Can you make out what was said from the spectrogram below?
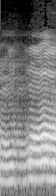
يُطَافُ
